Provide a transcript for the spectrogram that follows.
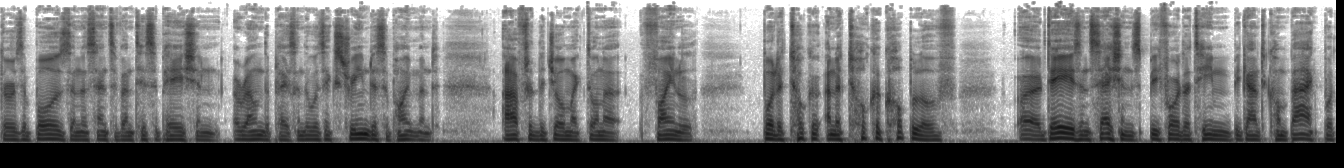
there's a buzz and a sense of anticipation around the place, and there was extreme disappointment after the Joe McDonagh final, but it took and it took a couple of uh, days and sessions before the team began to come back. But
